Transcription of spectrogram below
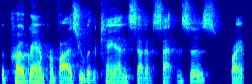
the program provides you with a canned set of sentences, right?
